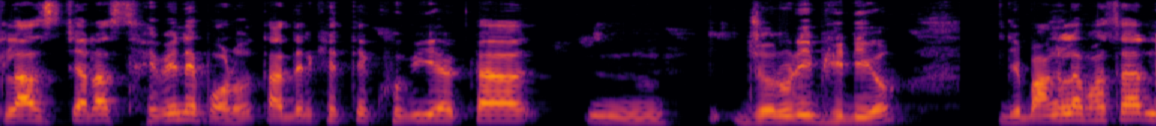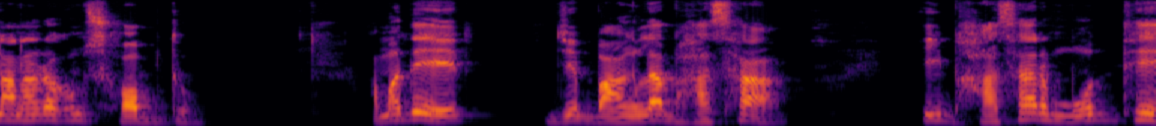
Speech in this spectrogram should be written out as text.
ক্লাস যারা সেভেনে পড়ো, তাদের ক্ষেত্রে খুবই একটা জরুরি ভিডিও যে বাংলা ভাষার নানা রকম শব্দ। আমাদের যে বাংলা ভাষা, এই ভাষার মধ্যে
